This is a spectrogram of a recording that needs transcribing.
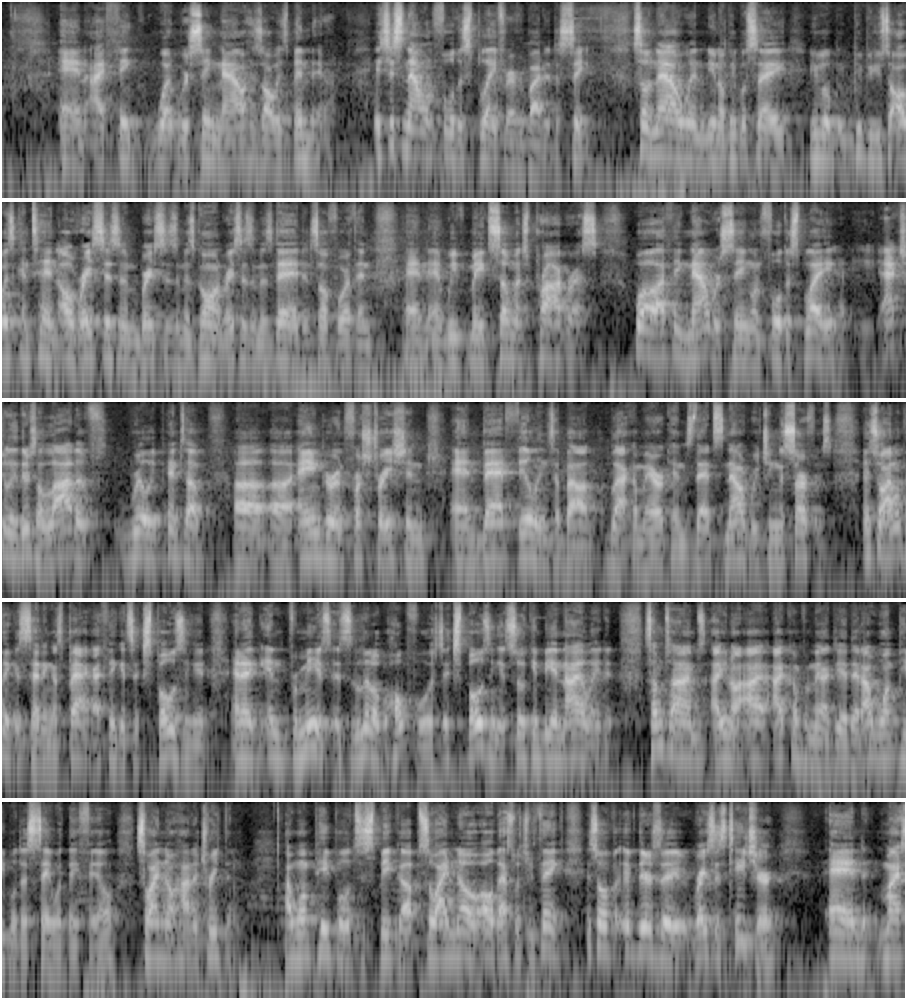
And I think what we're seeing now has always been there. It's just now on full display for everybody to see. So now, when you know people say people people used to always contend, oh, racism, racism is gone, racism is dead, and so forth, and and and we've made so much progress. Well, I think now we're seeing on full display. Actually, there's a lot of really pent up uh, uh, anger and frustration and bad feelings about Black Americans that's now reaching the surface. And so I don't think it's setting us back. I think it's exposing it. And I, and for me, it's, it's a little hopeful. It's exposing it so it can be annihilated. Sometimes, I, you know, I, I come from the idea that I want people to say what they feel, so I know how to treat them. I want people to speak up so I know, oh, that's what you think. And so if, if there's a racist teacher, and my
